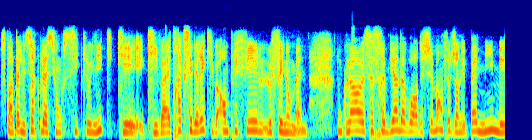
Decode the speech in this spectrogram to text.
ce qu'on appelle une circulation cyclonique qui, qui va être accélérée, qui va amplifier le phénomène. Donc là, ça serait bien d'avoir des schémas en fait, j'en ai pas mis, mais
